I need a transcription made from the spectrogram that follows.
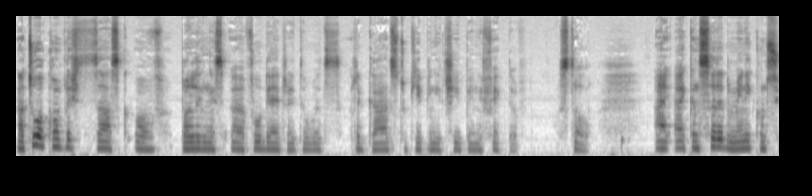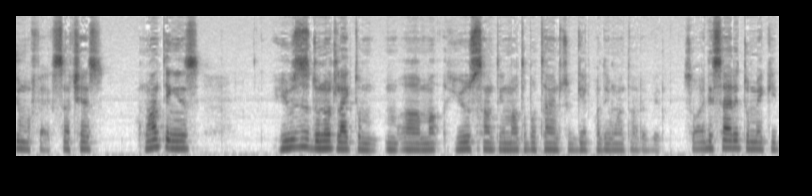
Now to accomplish the task of building a food dehydrator with regards to keeping it cheap and effective still I, I considered many consumer facts such as one thing is users do not like to uh, use something multiple times to get what they want out of it. So I decided to make it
